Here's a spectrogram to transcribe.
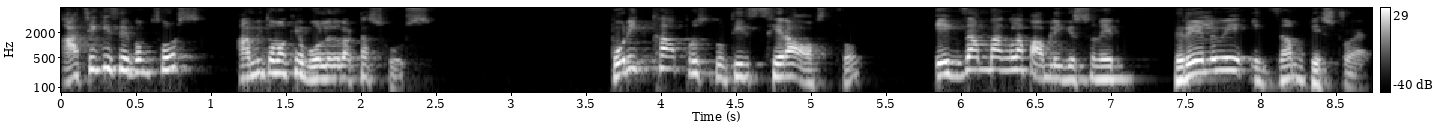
আছে কি সেরকম সোর্স আমি তোমাকে বলে দেবো একটা সোর্স পরীক্ষা প্রস্তুতির সেরা অস্ত্র এক্সাম বাংলা পাবলিকেশনের রেলওয়ে এক্সাম ডেস্ট্রয়ার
